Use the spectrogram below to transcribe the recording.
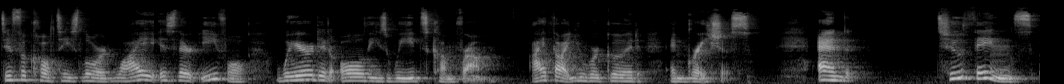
difficulties, Lord? Why is there evil? Where did all these weeds come from? I thought you were good and gracious. And two things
